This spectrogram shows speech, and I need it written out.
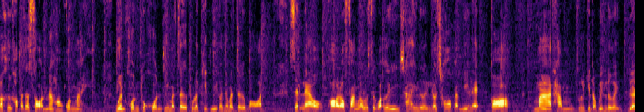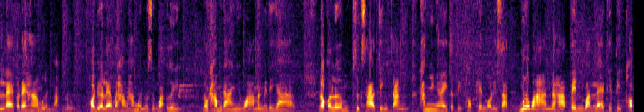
ก็คือเขาก็จะสอนในห้องคนใหม่ เหมือนคนทุกคนที่มาเจอธุรกิจนี้ก็จะมาเจอบอสเสร็จแล้วพอเราฟังเรารู้สึกว่าเอ้ยใช่เลยเราชอบแบบนี้แหละ ก็ มาทำธุรกิจดอกบิดเลย เดือนแรกก็ได้ 5 0,000 บาทเลย พอเดือนแรกมาทำห้าหมื่นรู้สึกว่า เอ้ย เราทำได้นี่หว่ามันไม่ได้ยาก เราก็เริ่มศึกษาจริงจังทำยังไงจะติดท็อป 10 บริษัท เมื่อวานนะคะ เป็นวันแรกที่ติดท็อป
